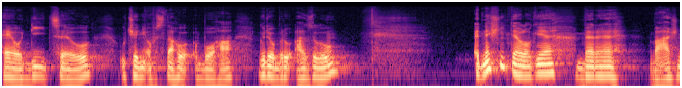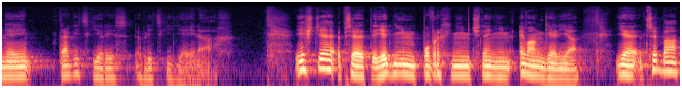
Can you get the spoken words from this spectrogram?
teodíceu, učení o vztahu Boha k dobru a zlu. Dnešní teologie bere vážněji tragický rys v lidských dějinách. Ještě před jedním povrchním čtením Evangelia je třeba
